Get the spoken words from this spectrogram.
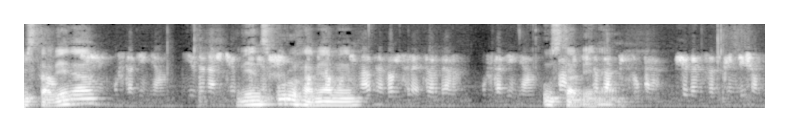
ustawienia, Ustawienia. 11 z więc 15. uruchamiamy. Ustawienia. Ustawienia. Pamięć do zapisu E. 752 MB. 126.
